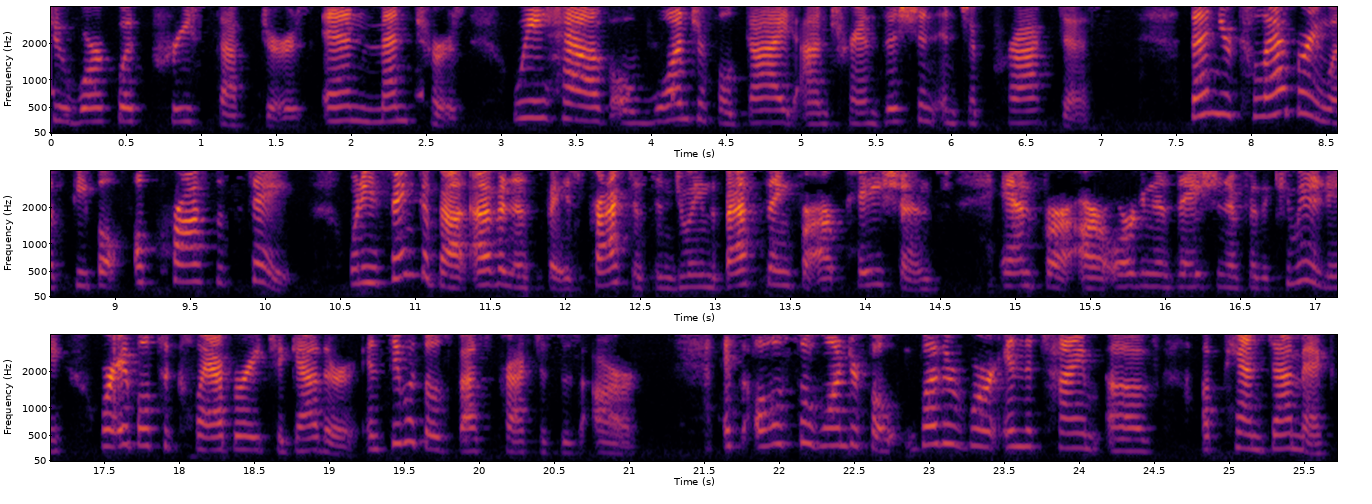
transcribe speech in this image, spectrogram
to work with preceptors and mentors. We have a wonderful guide on transition into practice. Then you're collaborating with people across the state. When you think about evidence based practice and doing the best thing for our patients and for our organization and for the community, we're able to collaborate together and see what those best practices are. It's also wonderful, whether we're in the time of a pandemic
